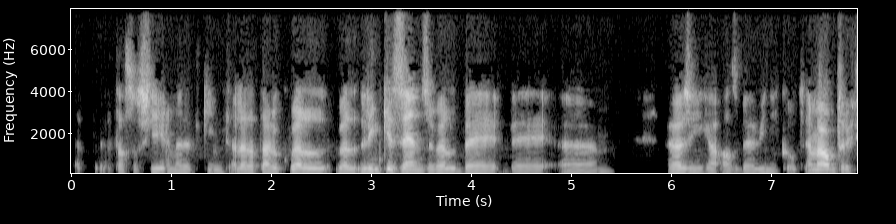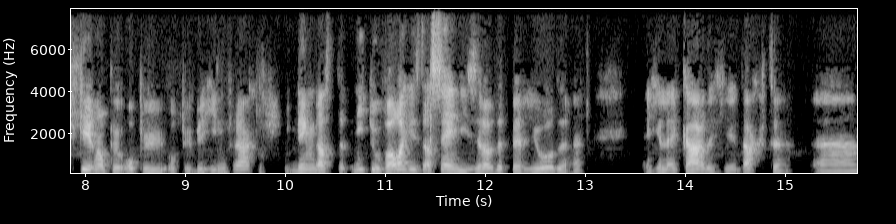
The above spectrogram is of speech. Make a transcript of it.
het, associëren met het kind, dat daar ook wel, wel linken zijn, zowel bij, bij um, Huizinga als bij Winnicott. En maar om terug te keren op uw, op, uw, op uw beginvraag, ik denk dat het niet toevallig is dat zij in diezelfde periode hè, een gelijkaardige gedachte uh,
